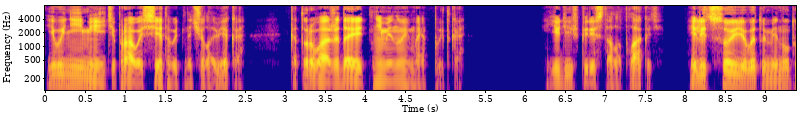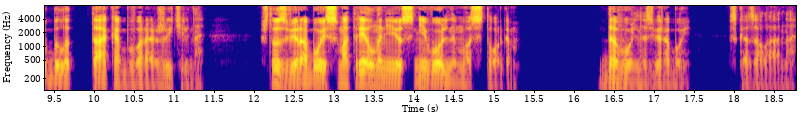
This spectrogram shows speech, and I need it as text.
И вы не имеете права сетовать на человека, которого ожидает неминуемая пытка. Юдив перестала плакать, и лицо ее в эту минуту было так обворожительно, что Зверобой смотрел на нее с невольным восторгом. «Довольно, Зверобой», — сказала она.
